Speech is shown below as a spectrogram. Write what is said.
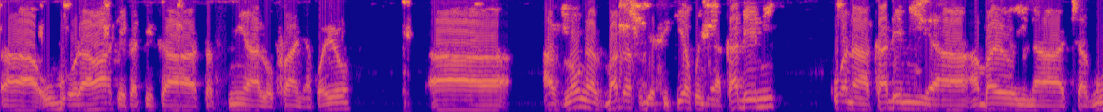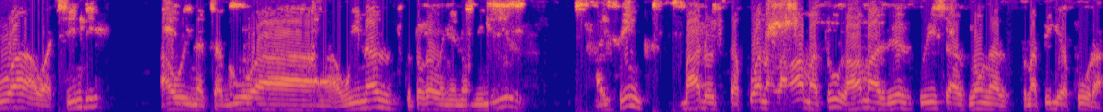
uh, ubora wake katika tasnia alofanya. Kwa hiyo uh, as long as bado hatujafikia kwenye academy kuwa na akademi ambayo inachagua washindi au inachagua winners kutoka kwenye nominees i think bado tutakuwa na lawama tu. Lawama haziwezi kuisha as long as tunapiga kura.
